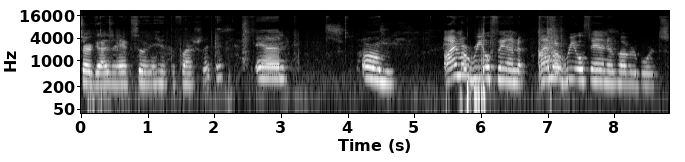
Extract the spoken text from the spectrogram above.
Sorry guys, I accidentally hit the flashlight. And um I'm a real fan I'm a real fan of hoverboards.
